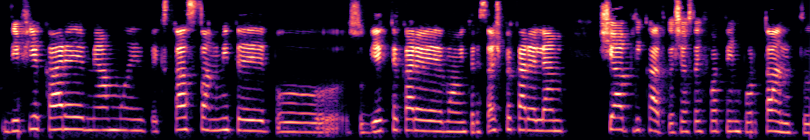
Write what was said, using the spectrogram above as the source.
de fiecare mi-am extras anumite uh, subiecte care m-au interesat și pe care le-am și aplicat, că și asta e foarte important. Uh,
